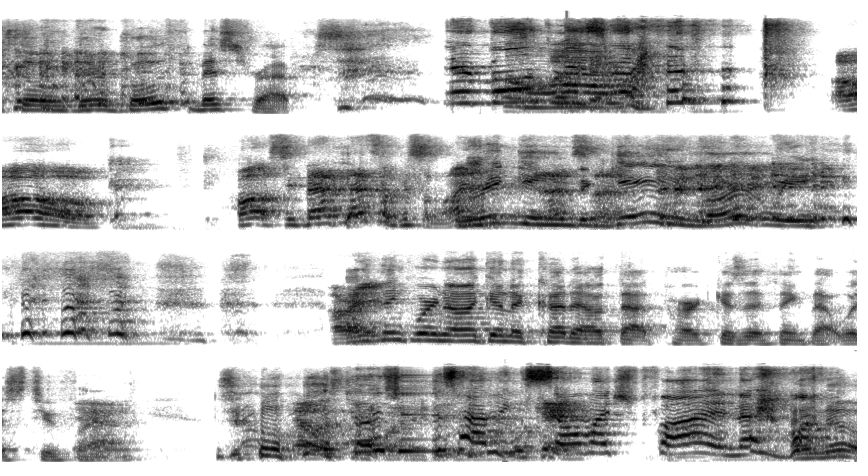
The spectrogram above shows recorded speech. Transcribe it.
So they're both misreps. They're both oh, misreps. Oh. Well, see that that's a misalignment. Rigging that's the a... game, aren't we? I think we're not going to cut out that part because I think that was too funny. Yeah. So, I was just having okay. so much fun. I, I know.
